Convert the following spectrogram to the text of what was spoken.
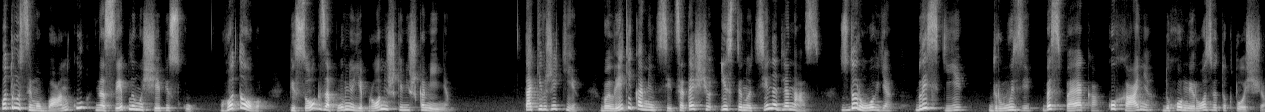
Потрусимо банку, насиплемо ще піску. Готово! Пісок заповнює проміжки між камінням. Так і в житті. Великі камінці це те, що істинно цінне для нас: здоров'я, близькі, друзі, безпека, кохання, духовний розвиток тощо.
